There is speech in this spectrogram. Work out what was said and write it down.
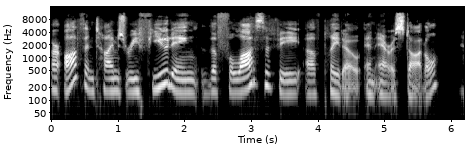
are oftentimes refuting the philosophy of Plato and Aristotle. Yeah.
